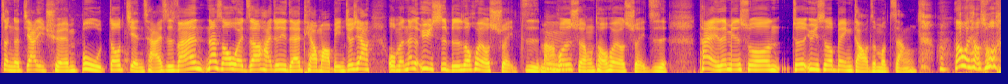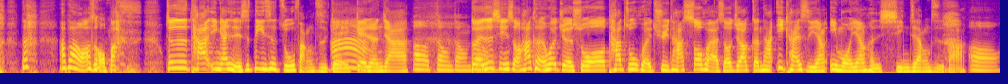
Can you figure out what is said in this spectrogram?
整个家里全部都检查，是反正那时候我也知道他就一直在挑毛病，就像我们那个浴室不是说会有水渍嘛，嗯、或者水龙头会有水渍，他也在那边说就是浴室都被你搞这么脏，然后我想说那阿爸我要怎么办？就是他应该也是第一次租房子给、啊、给人家哦，懂懂，对，是新手，他可能会觉得说他租回去，他收回来的时候就要跟他一开始一样一模一样很新这样子吧？哦，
